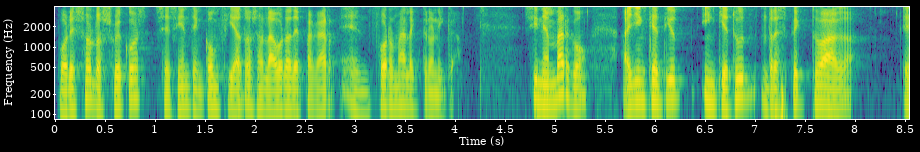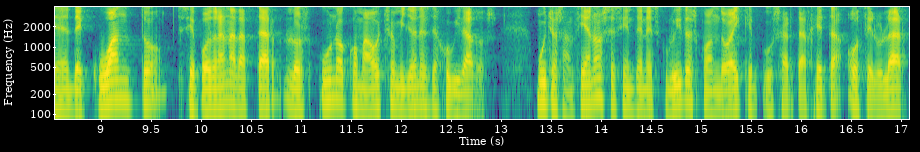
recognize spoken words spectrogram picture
Por eso los suecos se sienten confiados a la hora de pagar en forma electrónica. Sin embargo, hay inquietud, respecto a eh, de cuánto se podrán adaptar los 1,8 millones de jubilados. Muchos ancianos se sienten excluidos cuando hay que usar tarjeta o celular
